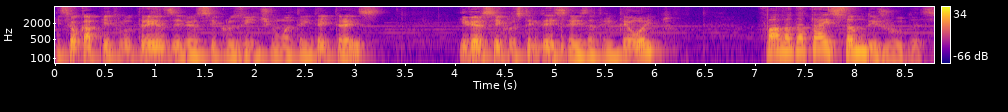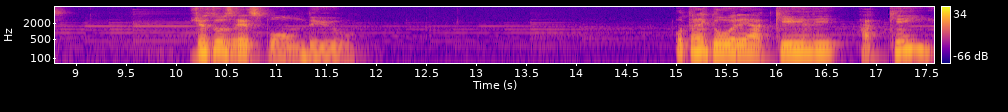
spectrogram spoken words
em seu capítulo 13, versículos 21 a 33 e versículos 36 a 38, fala da traição de Judas. Jesus respondeu: O traidor é aquele a quem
